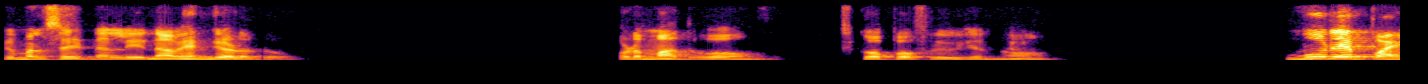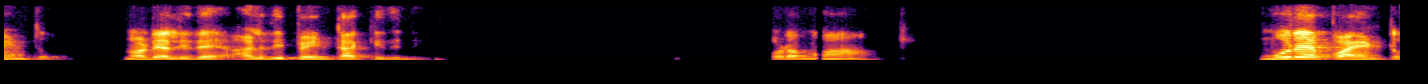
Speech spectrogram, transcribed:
ಕ್ರಿಮಿನಲ್ ಸೈಡ್ನಲ್ಲಿ ನಾವು ಹೆಂಗೆ ಹೇಳೋದು? ಕೊಡಮ್ಮ ಅದು. ಸ್ಕೋಪ್ ಆಫ್ ರಿವಿಷನ್ನು ಮೂರೇ ಪಾಯಿಂಟ್. ನೋಡಿ ಅಲ್ಲಿದೆ ಹಳದಿ ಪೇಂಟ್ ಹಾಕಿದ್ದೀನಿ. ಕೊಡಮ್ಮ. ಮೂರೇ ಪಾಯಿಂಟ್.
